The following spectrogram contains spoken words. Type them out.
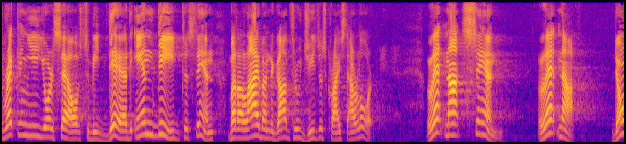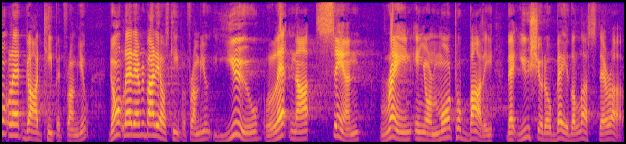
reckon ye yourselves to be dead indeed to sin, but alive unto God through Jesus Christ our Lord. Let not sin, let not, don't let God keep it from you. Don't let everybody else keep it from you. You let not sin reign in your mortal body that you should obey the lusts thereof.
